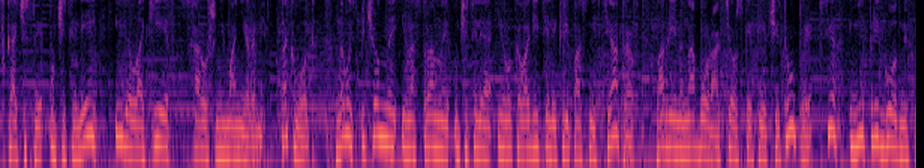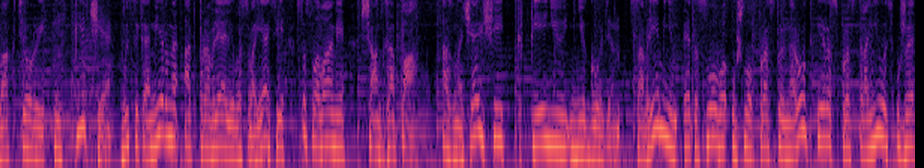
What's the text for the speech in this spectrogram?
в качестве учителей или лакеев с хорошими манерами. Так вот, новоиспеченные иностранные учителя и руководители крепостных театров во время набора актерской певчей труппы всех непригодных в актеры и в певчие высокомерно отправляли во свояси со словами «шандрапа», означающий «к пению негоден». Со временем это слово ушло в простой народ и распространилось уже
